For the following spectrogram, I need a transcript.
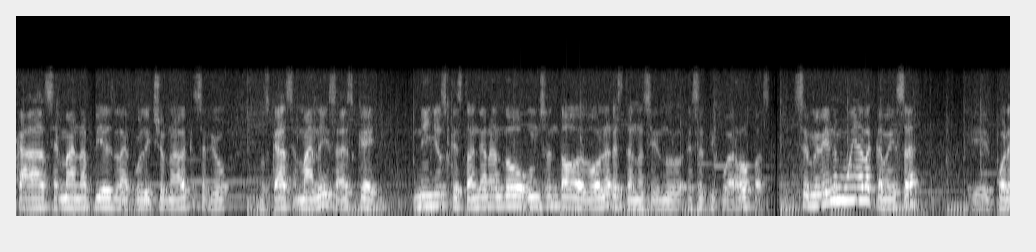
cada semana pides la coleccionada que salió pues cada semana y sabes que niños que están ganando un centavo de dólar están haciendo ese tipo de ropas. Se me viene muy a la cabeza eh, por,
